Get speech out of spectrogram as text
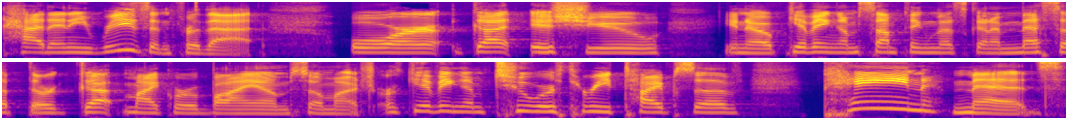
had any reason for that, or gut issue, you know, giving them something that's going to mess up their gut microbiome so much, or giving them two or three types of pain meds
